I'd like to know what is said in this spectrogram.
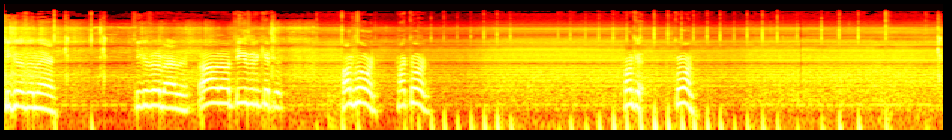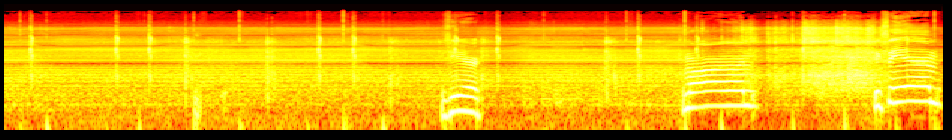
Chica's in there. Chica's in the bathroom. Oh no, Chica's in the kitchen. Honk the horn. Honk the horn. Honk it. Come on. He's here. Come on. 6 a.m.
